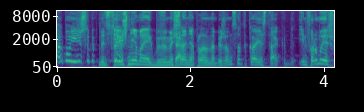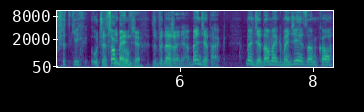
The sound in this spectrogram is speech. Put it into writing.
albo idziesz sobie Więc to już nie ma jakby wymyślania planu na bieżąco, tylko jest tak. Informujesz wszystkich Co uczestników będzie? z wydarzenia. Będzie tak. Będzie domek, będzie jedzonko,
